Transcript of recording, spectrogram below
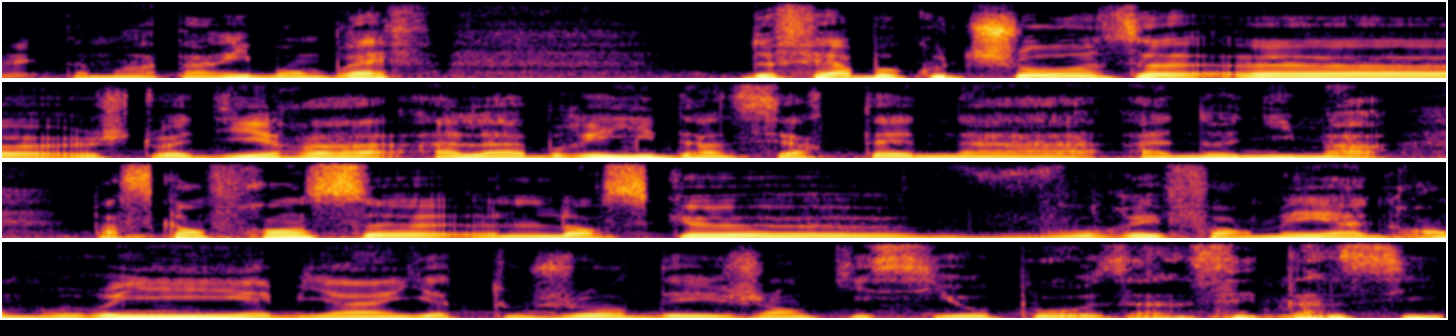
Ouais. notamment à Paris. Bon, bref de faire beaucoup de choses, euh, je dois dire, à, à l'abri d'un certain anonymat. Parce qu'en France, euh, lorsque vous réformez à grand bruit, eh bien, il y a toujours des gens qui s'y opposent. hein. C'est ainsi.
